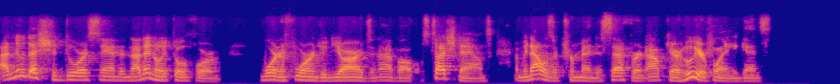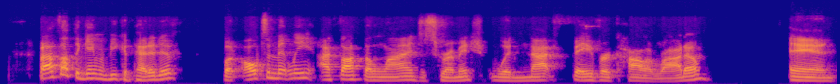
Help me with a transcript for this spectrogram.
I knew that Shedeur Sanders, I didn't know he'd throw for more than 400 yards and have all those touchdowns. I mean, that was a tremendous effort. I don't care who you're playing against. But I thought the game would be competitive. But ultimately, I thought the lines of scrimmage would not favor Colorado. And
